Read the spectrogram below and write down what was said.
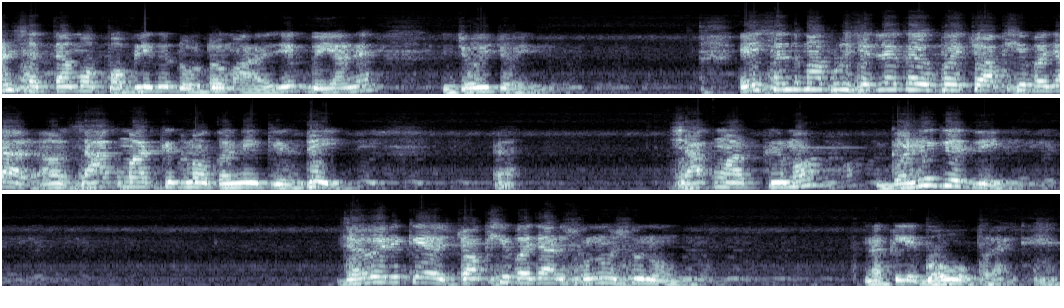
અંધશ્રદ્ધામાં પબ્લિક ડોટો મારે છે એકબીજાને જોઈ જોઈ. એ સંત મહાપુરુષ એટલે કહ્યું ભાઈ ચોકસી બજાર શાક માર્કેટમાં ઘરની ગીર્દી? શાક માર્કેટમાં ઘણી કીધી. ઝવેરી કે ચોકસી બજાર સુનું સુનું નકલી બહુ ઉપરાય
